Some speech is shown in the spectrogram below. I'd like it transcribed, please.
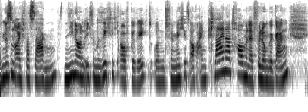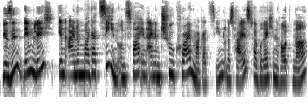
Wir müssen euch was sagen. Nina und ich sind richtig aufgeregt und für mich ist auch ein kleiner Traum in Erfüllung gegangen. Wir sind nämlich in einem Magazin und zwar in einem True Crime Magazin und es das heißt Verbrechen hautnah.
